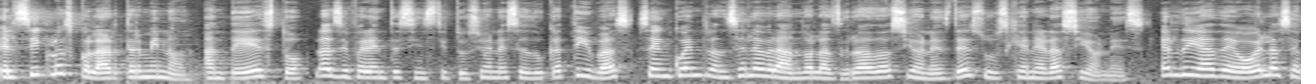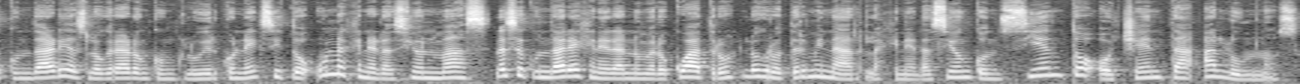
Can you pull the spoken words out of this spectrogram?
El ciclo escolar terminó. Ante esto, las diferentes instituciones educativas se encuentran celebrando las graduaciones de sus generaciones. El día de hoy, las secundarias lograron concluir con éxito una generación más. La secundaria general número 4 logró terminar la generación con 180 alumnos.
